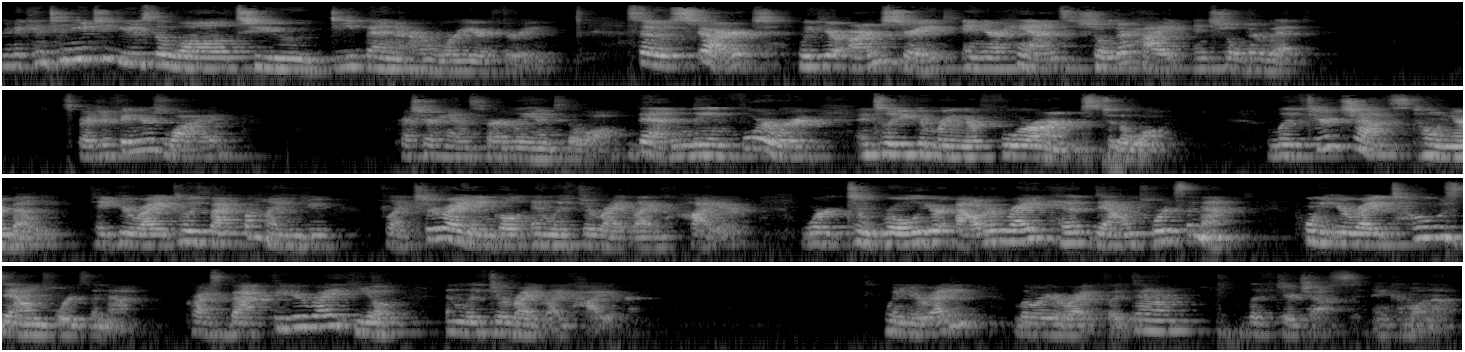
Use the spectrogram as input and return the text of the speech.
We're going to continue to use the wall to deepen our warrior three. So start with your arms straight and your hands shoulder height and shoulder width. Spread your fingers wide. Press your hands firmly into the wall. Then lean forward until you can bring your forearms to the wall. Lift your chest, tone your belly. Take your right toes back behind you, flex your right ankle, and lift your right leg higher. Work to roll your outer right hip down towards the mat. Point your right toes down towards the mat. Press back through your right heel and lift your right leg higher. When you're ready, lower your right foot down, lift your chest, and come on up.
